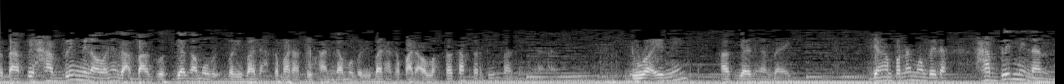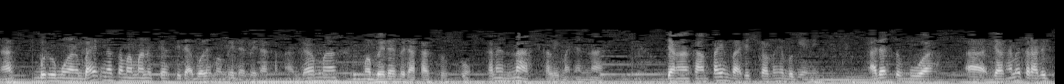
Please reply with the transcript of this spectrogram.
Tetapi habli minalnya nggak bagus, dia nggak mau beribadah kepada Tuhan, nggak mau beribadah kepada Allah, tetap tertimpa kehinaan. Dua ini harus jalan dengan baik. Jangan pernah membeda habli minanas berhubungan baik nggak sama manusia tidak boleh membeda-bedakan agama, membeda-bedakan suku. Karena nas kalimatnya nas. Jangan sampai Mbak Cis contohnya begini. Ada sebuah uh, jangan sampai terjadi,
